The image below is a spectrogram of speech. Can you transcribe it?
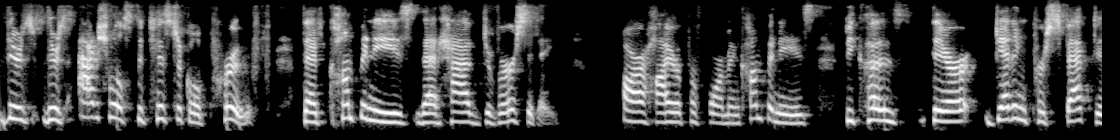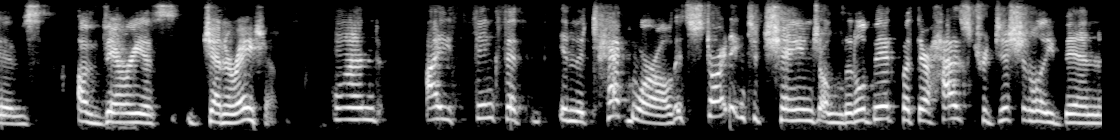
there's there's actual statistical proof that companies that have diversity are higher performing companies because they're getting perspectives of various generations. And I think that in the tech world, it's starting to change a little bit, but there has traditionally been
